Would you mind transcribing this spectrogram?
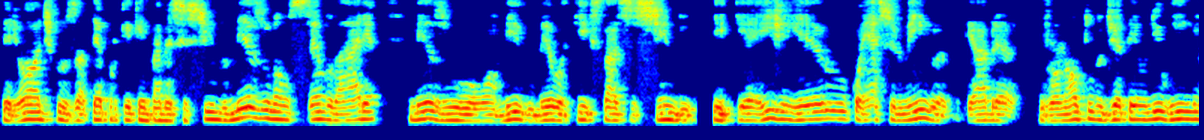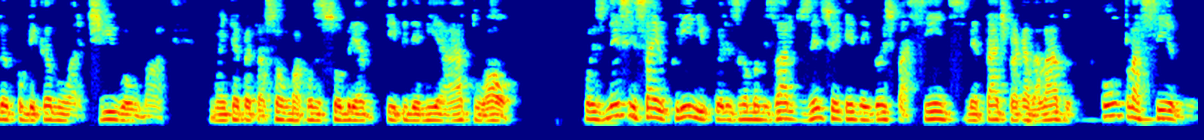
periódicos, até porque quem está me assistindo, mesmo não sendo da área, mesmo um amigo meu aqui que está assistindo e que é engenheiro, conhece o New England, que abre o jornal todo dia tem o New England publicando um artigo, uma, uma interpretação, alguma coisa sobre a epidemia atual. Pois nesse ensaio clínico eles randomizaram 282 pacientes, metade para cada lado, com placebo,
